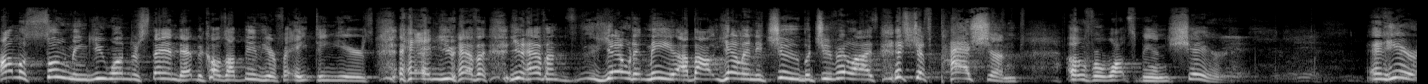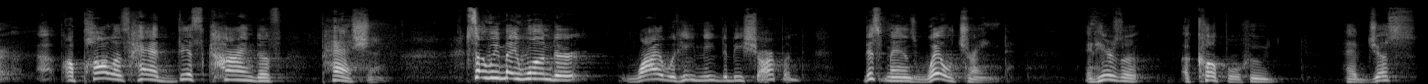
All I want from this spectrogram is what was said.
I'm assuming you understand that because I've been here for 18 years and you haven't, you haven't yelled at me about yelling at you, but you realize it's just passion over what's being shared. And here, uh, Apollos had this kind of passion. So we may wonder, why would he need to be sharpened? This man's well trained. And here's a, a couple who have just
